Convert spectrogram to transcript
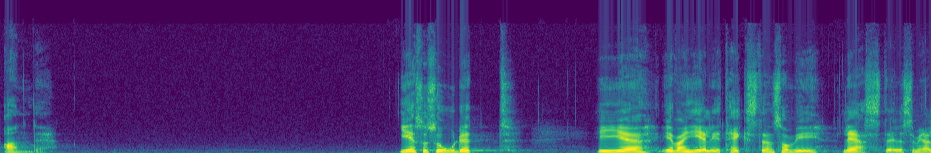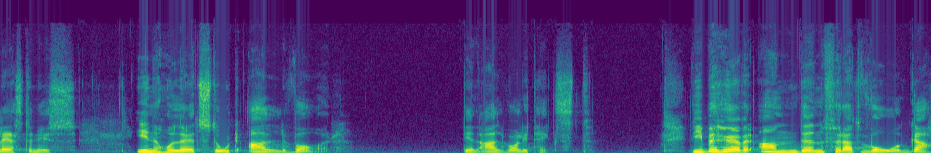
ande. Jesusordet i eh, evangelietexten som vi läste, eller som jag läste nyss, innehåller ett stort allvar. Det är en allvarlig text. Vi behöver anden för att våga,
